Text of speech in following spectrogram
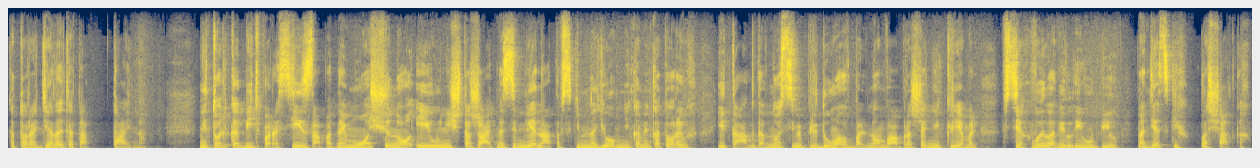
которая делает это тайно не только бить по России западной мощью, но и уничтожать на земле натовскими наемниками, которых и так давно себе придумал в больном воображении Кремль. Всех выловил и убил на детских площадках.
